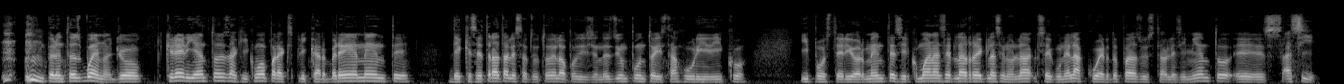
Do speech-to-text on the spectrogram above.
Pero entonces, bueno, yo creería entonces aquí como para explicar brevemente de qué se trata el Estatuto de la Oposición desde un punto de vista jurídico y posteriormente decir cómo van a ser las reglas según, el acuerdo para su establecimiento, es así.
